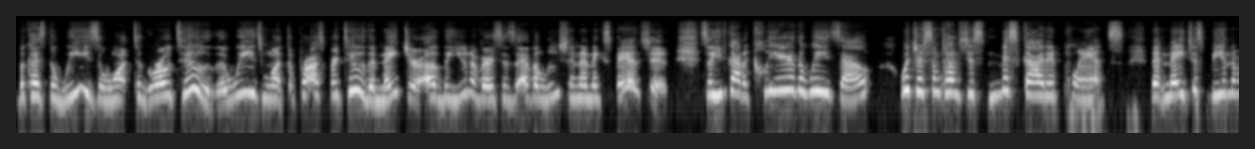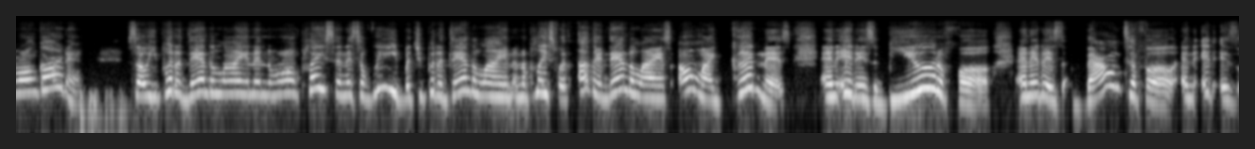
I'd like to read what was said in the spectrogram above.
because the weeds want to grow too. The weeds want to prosper too. The nature of the universe is evolution and expansion. So you've got to clear the weeds out which are sometimes just misguided plants that may just be in the wrong garden. So you put a dandelion in the wrong place and it's a weed, but you put a dandelion in a place with other dandelions. Oh my goodness. And it is beautiful and it is bountiful and it is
